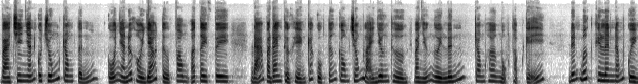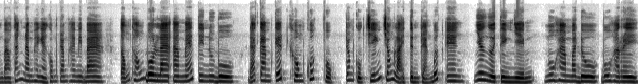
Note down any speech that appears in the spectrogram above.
và chi nhánh của chúng trong tỉnh của nhà nước Hồi giáo tự phong ở Tây Phi đã và đang thực hiện các cuộc tấn công chống lại dân thường và những người lính trong hơn một thập kỷ. Đến mức khi lên nắm quyền vào tháng 5 2023, Tổng thống Bola Ahmed Tinubu đã cam kết không khuất phục trong cuộc chiến chống lại tình trạng bất an như người tiền nhiệm Muhammadu Buhari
